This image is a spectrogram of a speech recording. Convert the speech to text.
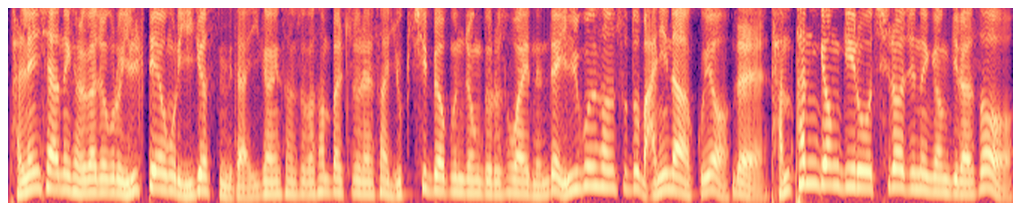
발렌시아는 결과적으로 1대 0으로 이겼습니다. 이강인 선수가 선발 출전해서 60여 분 정도를 소화했는데 1군 선수도 많이 나왔고요. 네. 단판 경기로 치러지는 경기라서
